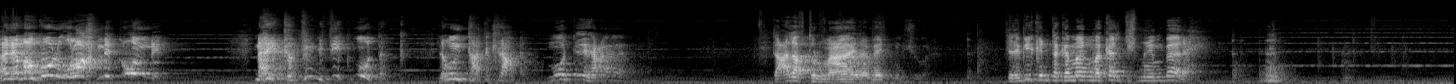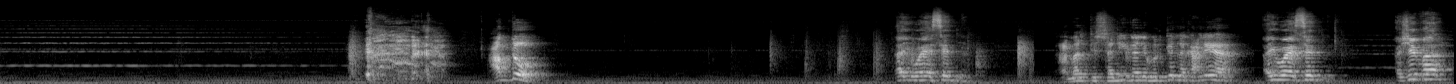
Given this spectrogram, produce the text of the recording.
أنا بقول ورحمة أمي. ما يكفيني فيك موتك. لو انت هتتلعبن موت إيه عاد تعال افطر معايا أنا ميت من الجوع تلاقيك انت كمان ما اكلتش من امبارح. عبدو. أيوه يا سيدنا. عملت السليقه اللي قلت لك عليها؟ أيوه يا سيدنا. أجيبها؟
